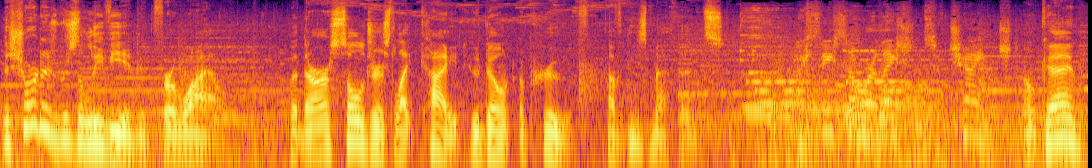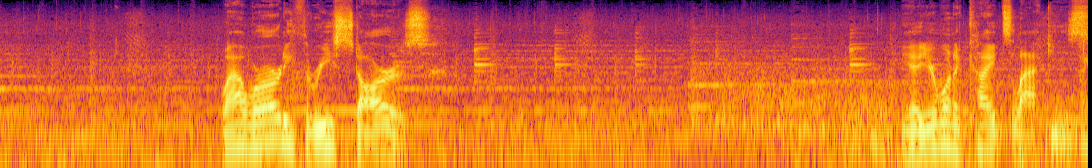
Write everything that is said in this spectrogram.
The shortage was alleviated for a while, but there are soldiers like Kite who don't approve of these methods. I see some relations have changed. Okay. Wow, we're already three stars. Yeah, you're one of Kite's lackeys. I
